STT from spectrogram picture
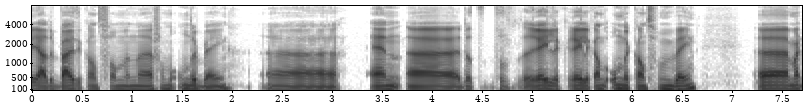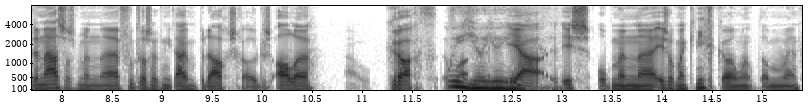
ja, de buitenkant van mijn, van mijn onderbeen. en dat, dat redelijk, redelijk aan de onderkant van mijn been. Maar daarnaast was mijn voet was ook niet uit mijn pedaal geschoten. Dus alle kracht of, oei, oei, oei. Ja, is, op mijn, is op mijn knie gekomen op dat moment.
